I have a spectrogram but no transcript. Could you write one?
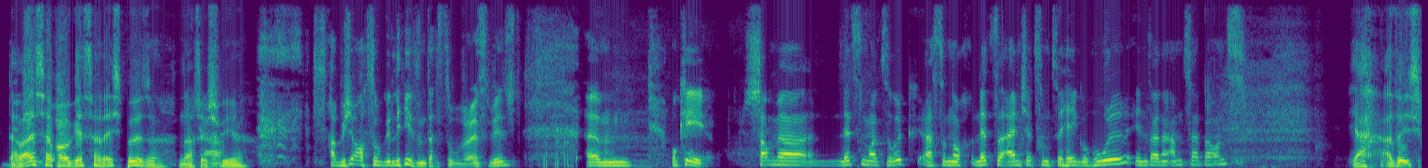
Da war ich aber auch gestern echt böse nach dem ja. Spiel. Habe ich auch so gelesen, dass du böse bist. Ähm, okay, schauen wir letztes Mal zurück. Hast du noch letzte Einschätzung zu Helge Hohl in seiner Amtszeit bei uns? Ja, also ich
